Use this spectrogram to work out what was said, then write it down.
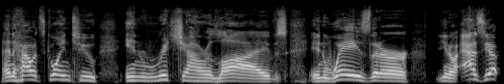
and how it's going to enrich our lives in ways that are, you know, as yet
